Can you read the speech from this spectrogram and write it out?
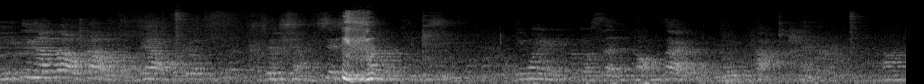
你一定要绕道怎么样？我就我就想谢谢他的提醒，因为有神同在，我不会怕。哎，啊，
